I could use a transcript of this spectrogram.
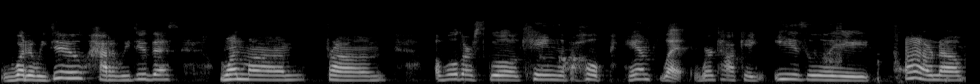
What do we do? How do we do this? One mom from a Waldorf school came with a whole pamphlet. We're talking easily, I don't know,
